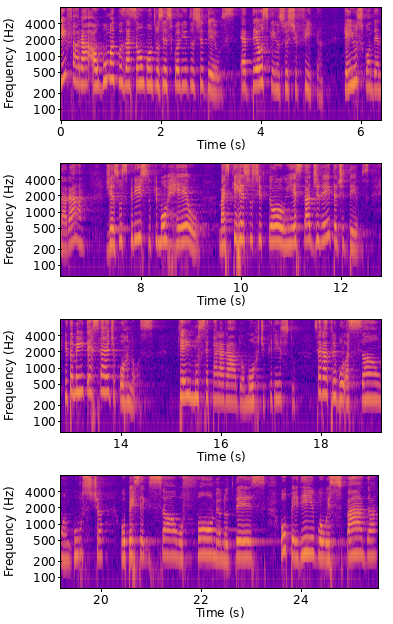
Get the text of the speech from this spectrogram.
quem fará alguma acusação contra os escolhidos de Deus? É Deus quem os justifica. Quem os condenará? Jesus Cristo, que morreu, mas que ressuscitou e está à direita de Deus. E também intercede por nós. Quem nos separará do amor de Cristo? Será tribulação, angústia, ou perseguição, ou fome, ou nudez, ou perigo, ou espada?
